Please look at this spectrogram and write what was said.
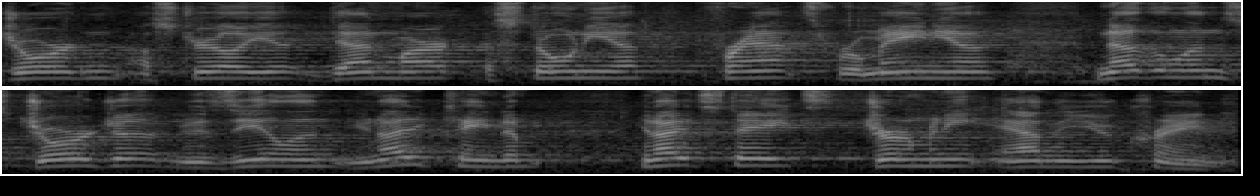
Jordan, Australia, Denmark, Estonia, France, Romania, Netherlands, Georgia, New Zealand, United Kingdom, United States, Germany, and the Ukraine.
